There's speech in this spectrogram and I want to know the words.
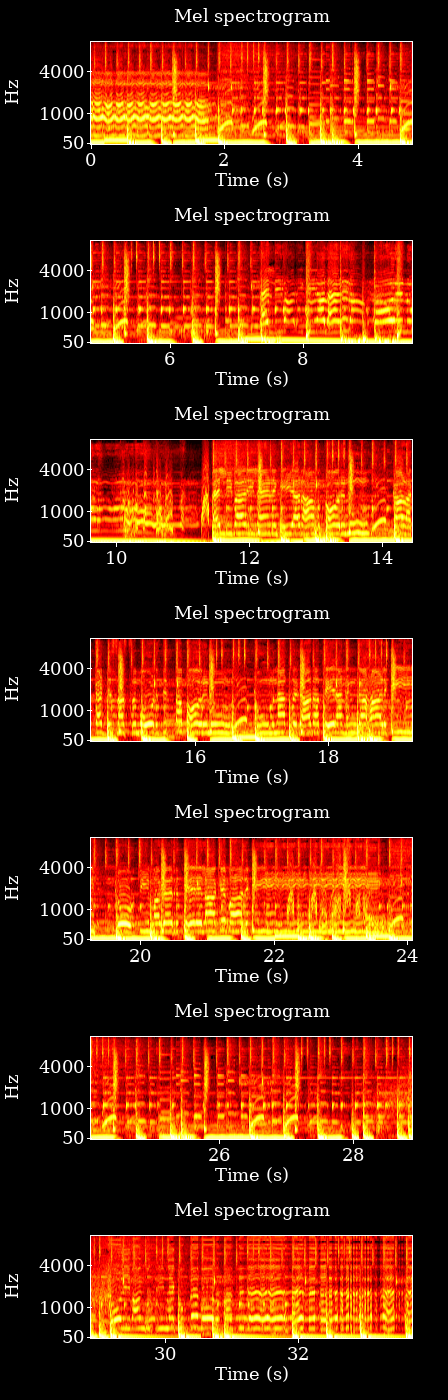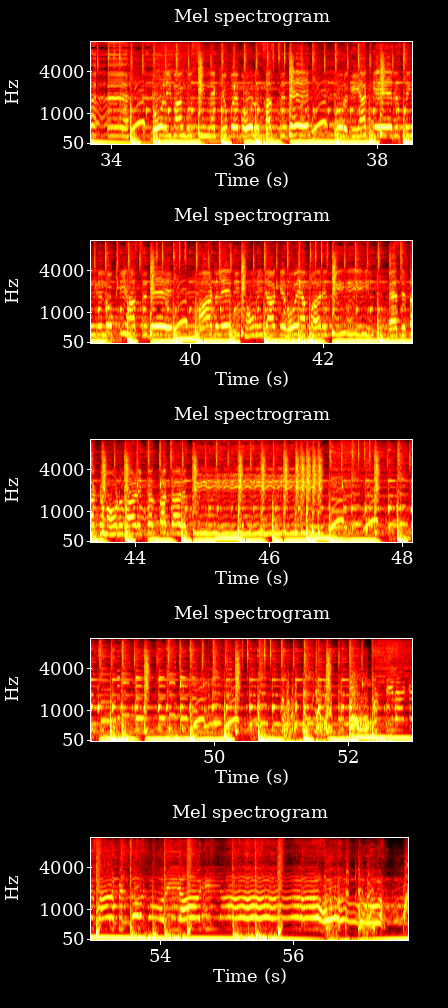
ਸਿੰਘ ਲੋਕੀ ਹੱਸਦੇ? ਮਾਡਲੇ ਦੀ ਛਾਉਣੀ ਜਾ ਕੇ ਹੋਇਆ ਭਰਤੀ। ਪੈਸੇ ਤਾਂ ਕਮਾਉਣ ਵਾਲੀ ਕੱਤਾ ਕਰਤੀ। ਛੁੱਟੀ ਲੈ ਕੇ ਸਾਲ ਪਿੱਛੋਂ ਸੌਰੀ ਆ ਗਿਆ।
